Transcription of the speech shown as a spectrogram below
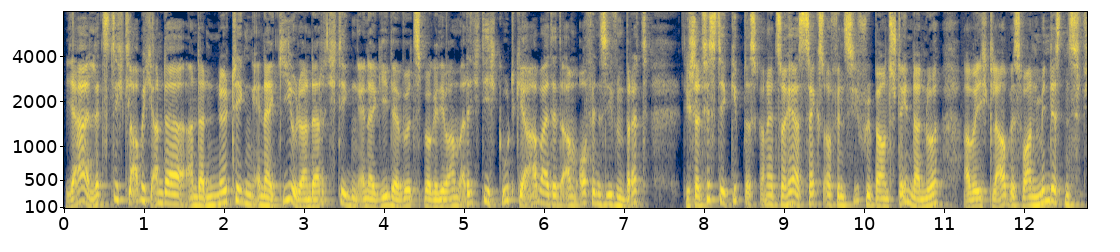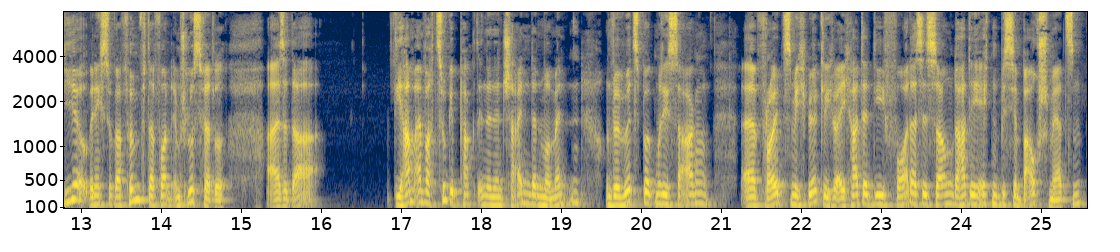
Ja, letztlich glaube ich an der, an der nötigen Energie oder an der richtigen Energie der Würzburger. Die haben richtig gut gearbeitet am offensiven Brett. Die Statistik gibt das gar nicht so her. Sechs Offensivrebounds stehen da nur, aber ich glaube, es waren mindestens vier, wenn nicht sogar fünf davon im Schlussviertel. Also da die haben einfach zugepackt in den entscheidenden Momenten. Und für Würzburg muss ich sagen, äh, freut es mich wirklich, weil ich hatte die vor der Saison, da hatte ich echt ein bisschen Bauchschmerzen,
